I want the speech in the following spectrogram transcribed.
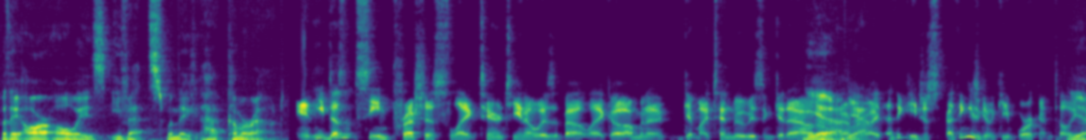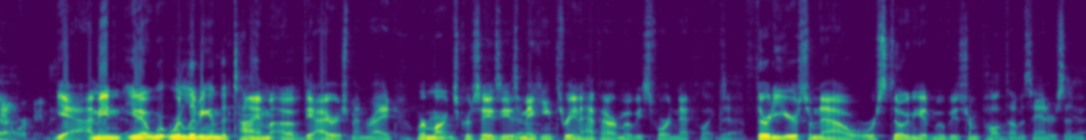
but they are always events when they ha- come around. and he doesn't seem precious like Tarantino is about like, oh, I'm gonna get my ten movies and get out. Yeah. or whatever. Yeah. I, I think he just, I think he's gonna keep working until he Yeah. can't work anymore. Yeah, I mean, you know, we're, we're living in the time of The Irishman, right? Where Martin Scorsese is making three and a half hour movies for Netflix. Yeah. 30 years from now, we're still going to get movies from Paul mm-hmm. Thomas Anderson,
